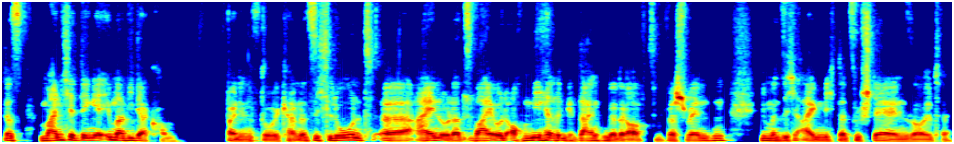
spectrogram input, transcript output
dass manche Dinge immer wieder kommen bei den Stoikern. Es sich lohnt, äh, ein oder zwei oder auch mehrere Gedanken darauf zu verschwenden, wie man sich eigentlich dazu stellen sollte.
